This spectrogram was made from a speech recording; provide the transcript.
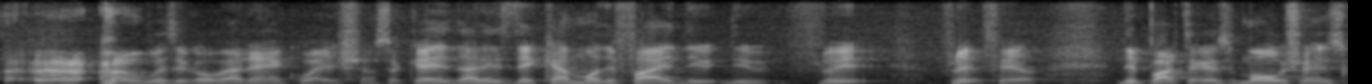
with the governing equations. Okay, that is they can modify the the fluid fluid field. The particle's motion is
